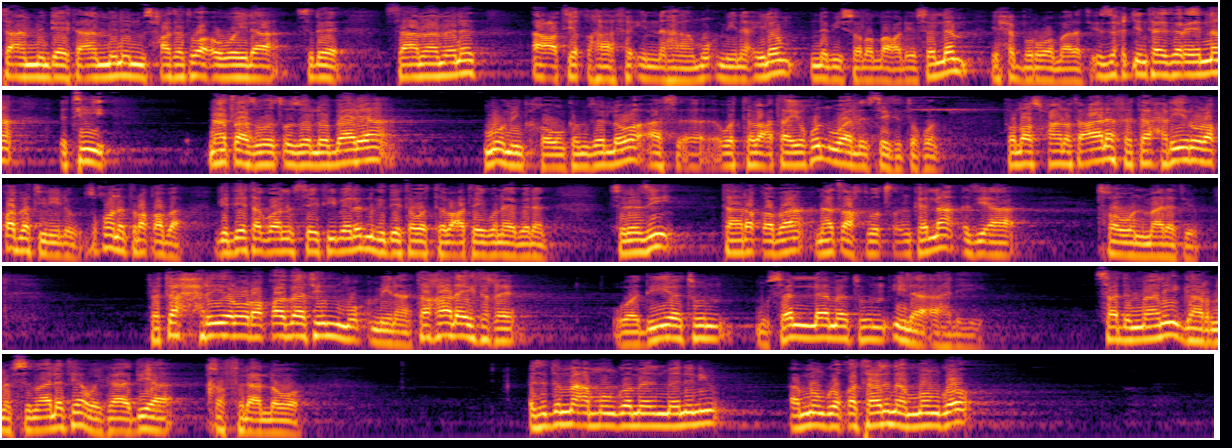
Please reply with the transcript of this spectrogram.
ትኣምን ዲይ ኣይትኣምንን ምስ ሓተትዋ እወ ኢላ ስለ ዝተኣማመነት ኣዕትቅሃ ፈኢነሃ ሙእሚና ኢሎም ነቢ ስለ ላ ለ ሰለም ይሕብርዎ ማለት እዩ እዚ ሕጂ እንታይ ዘርእየና እቲ ናፃ ዝወፅ ዘሎ ባርያ ሙእሚን ክኸውን ከም ዘለዎ ወተባዕታ ይኹን ዋል ንስተይቲ ትኹን ላ ስብሓን ወተላ ፈታሕሪሩ ረቀበትን ኢሉ ዝኾነት ረቀባ ግዴታ ጓል ንስተይቲ ይበለን ግዴታ ወተባዕታ ይጉን ኣይበለን ስለዚ እታ ረቀባ ናፃ ክትወፅእ ከላ እዚኣ ትኸውን ማለት እዩ ፈተሕሪሩ ረቀበት ሙእሚና ተኻለይቲኸ ወድየቱ ሙሰለመቱ ኢላ ኣህሊ እሳ ድማ ጋር ነፍሲ ማለት እያ ወይከዓ ድያ ክኸፍል ኣለዎ እዚ ድማ ኣብ መንጎ መን መንን እዩ ኣብ መንጎ ቀታልን ኣብ መንጎ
